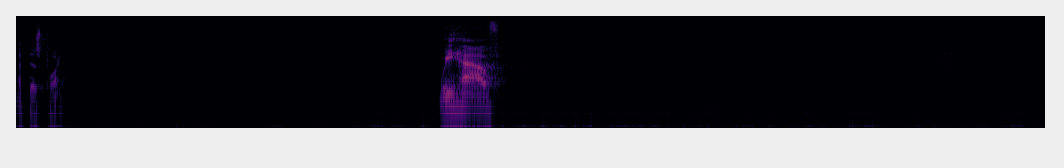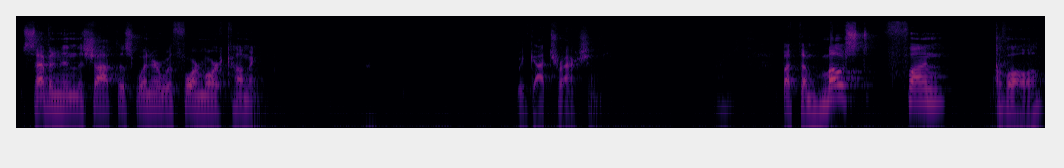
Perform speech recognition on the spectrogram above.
at this point. We have seven in the shop this winter with four more coming. We've got traction. But the most fun of all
